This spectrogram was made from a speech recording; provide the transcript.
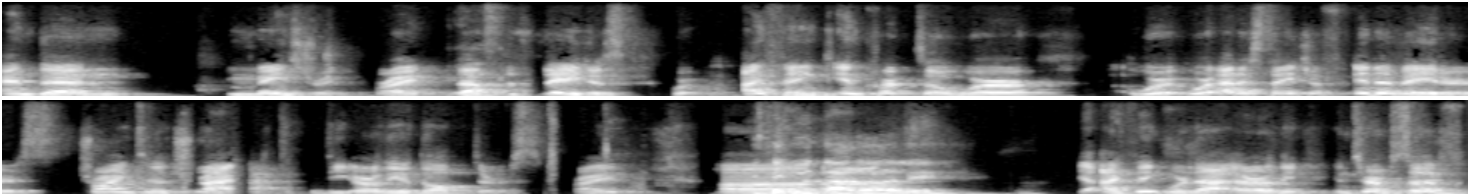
and then mainstream, right? That's the stages. I think in crypto we're we're, we're at a stage of innovators trying to attract the early adopters, right? You think we're that uh, early? Yeah, I think we're that early. In terms right. of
